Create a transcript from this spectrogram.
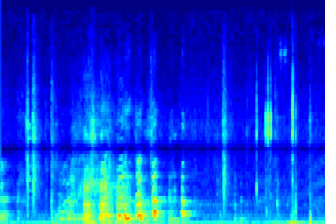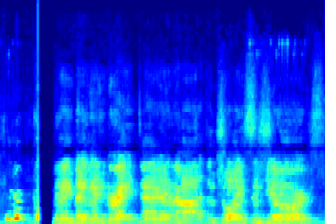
Make, it a great day or not, the choice is yours.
